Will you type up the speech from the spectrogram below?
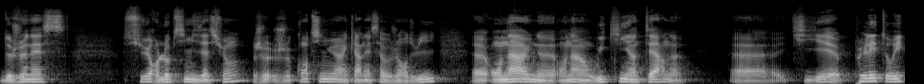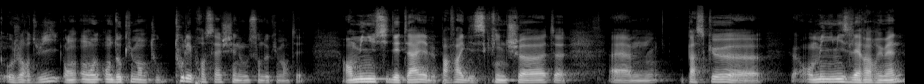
de jeunesse sur l'optimisation, je, continue à incarner ça aujourd'hui. Euh, on, a un wiki interne euh, qui est pléthorique aujourd'hui. On, documente tout. Tous les process chez nous sont documentés. En minutie détail, parfois avec des screenshots, euh, parce que on minimise l'erreur humaine,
